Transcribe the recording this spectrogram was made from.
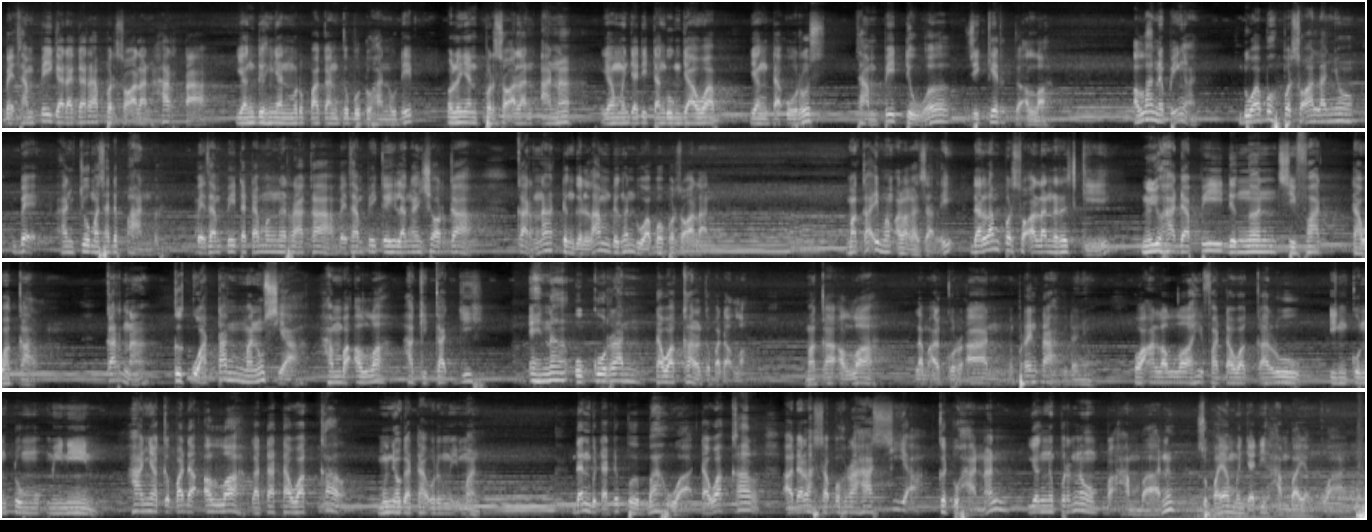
Baik sampai gara-gara persoalan harta yang dengan merupakan kebutuhan udip, olehnya persoalan anak yang menjadi tanggungjawab yang tak urus sampai tua zikir ke Allah. Allah nak ingat dua buah persoalannya baik hancur masa depan. Baik sampai tatamang neraka baik sampai kehilangan syurga karena tenggelam dengan dua buah persoalan maka Imam Al-Ghazali dalam persoalan rezeki nuyu hadapi dengan sifat tawakal. Karena kekuatan manusia hamba Allah hakikat jih ehna ukuran tawakal kepada Allah. Maka Allah dalam Al-Quran perintah katanya wa 'alallahi fatawakkalu in kuntum mu'minin. Hanya kepada Allah kata tawakal munyo kata orang iman dan berkata bahawa tawakal adalah sebuah rahasia ketuhanan yang pernah hamba supaya menjadi hamba yang kuat.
